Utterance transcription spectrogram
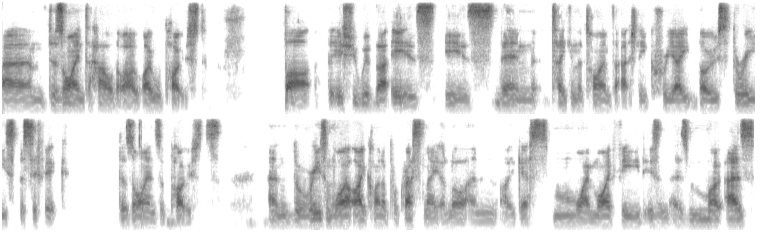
um, design to how that I, I will post. But the issue with that is, is then taking the time to actually create those three specific designs of posts and the reason why I kind of procrastinate a lot, and I guess why my feed isn't as mo- as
